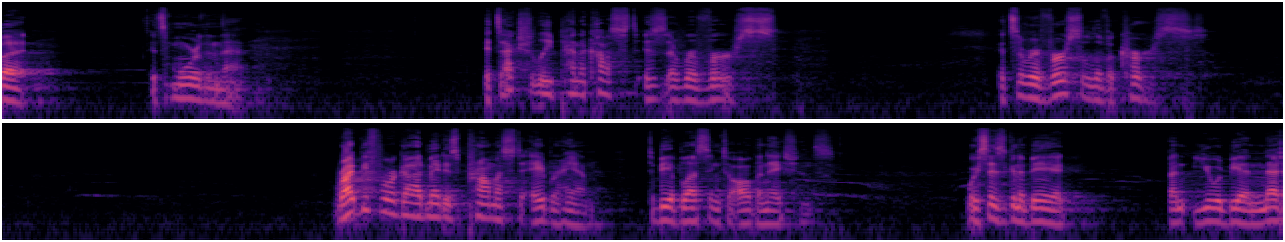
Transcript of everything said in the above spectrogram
But it's more than that. It's actually, Pentecost is a reverse. It's a reversal of a curse. Right before God made his promise to Abraham to be a blessing to all the nations, where he says he's going to be a you would be a,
